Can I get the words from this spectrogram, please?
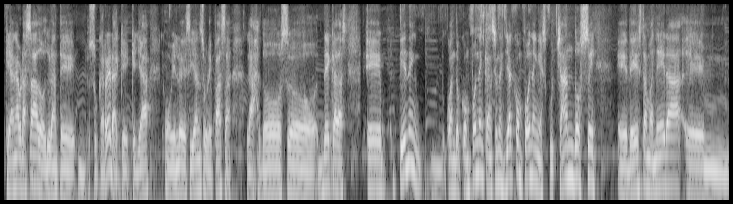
que han abrazado durante su carrera, que, ya, como bien lo decían, sobrepasa las dos oh, décadas. Eh, tienen, cuando componen canciones, ya componen escuchándose eh, de esta manera em,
